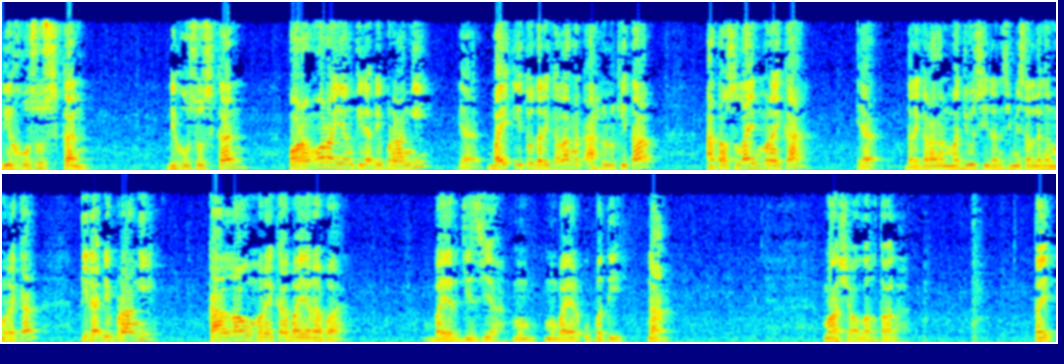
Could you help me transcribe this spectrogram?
dikhususkan dikhususkan orang-orang yang tidak diperangi ya baik itu dari kalangan ahlul kitab atau selain mereka ya dari kalangan majusi dan semisal dengan mereka tidak diperangi kalau mereka bayar apa? Bayar jizyah membayar upeti. Nah masya Allah taala Baik.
